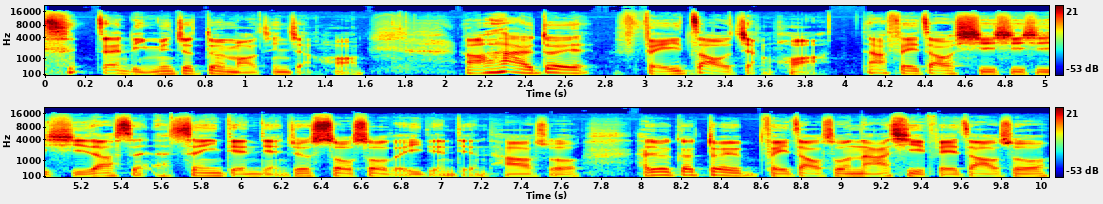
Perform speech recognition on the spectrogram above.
在里面就对毛巾讲话，然后他还对肥皂讲话，那肥皂洗洗洗洗到剩剩一点点，就瘦瘦的一点点，他就说，他就跟对肥皂说，拿起肥皂说。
